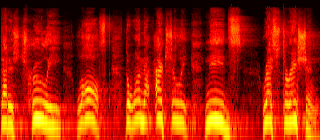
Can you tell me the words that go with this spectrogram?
that is truly lost? The one that actually needs restoration?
